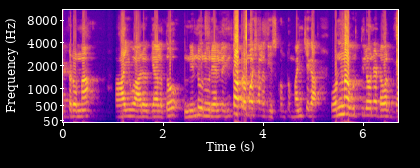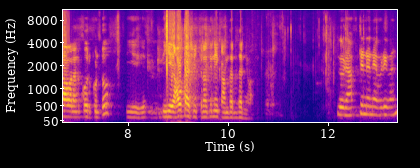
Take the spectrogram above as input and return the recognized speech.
ఎక్కడున్నా ఆయు ఆరోగ్యాలతో నిండు నూరేళ్ళు ఇంకా ప్రమోషన్లు తీసుకుంటూ మంచిగా ఉన్న వృత్తిలోనే డెవలప్ కావాలని కోరుకుంటూ ఈ ఈ అవకాశం ఇచ్చినందుకు నీకు అందరి ధన్యవాదాలు. గుడ్ ఆఫ్టర్నూన్ ఎవ్రీవన్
